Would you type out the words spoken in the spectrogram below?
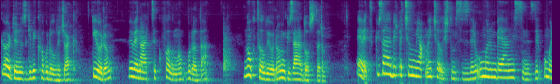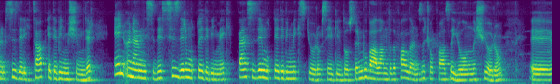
gördüğünüz gibi kabul olacak diyorum. Ve ben artık falımı burada noktalıyorum güzel dostlarım. Evet, güzel bir açılım yapmaya çalıştım sizlere. Umarım beğenmişsinizdir. Umarım sizlere hitap edebilmişimdir. En önemlisi de sizleri mutlu edebilmek. Ben sizleri mutlu edebilmek istiyorum sevgili dostlarım. Bu bağlamda da fallarınıza çok fazla yoğunlaşıyorum. Ee,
